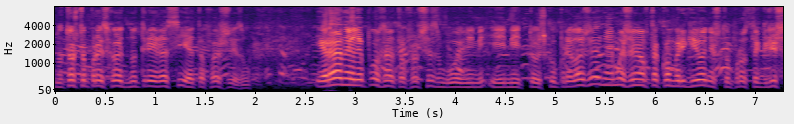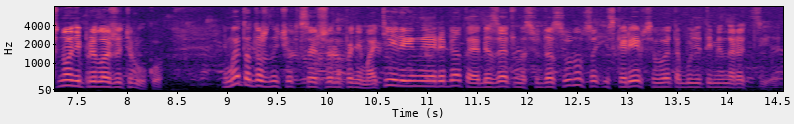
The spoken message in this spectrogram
Но то, что происходит внутри России, это фашизм. И рано или поздно этот фашизм будет име- иметь точку приложения. Мы живем в таком регионе, что просто грешно не приложить руку. И мы это должны четко совершенно понимать. Те или иные ребята обязательно сюда сунутся, и, скорее всего, это будет именно Россия.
